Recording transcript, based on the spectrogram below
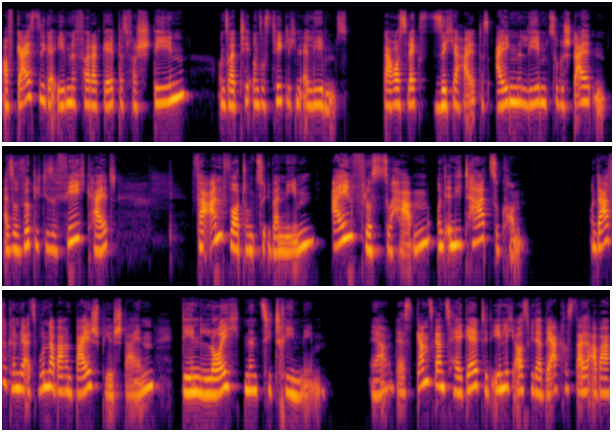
Auf geistiger Ebene fördert Gelb das Verstehen unserer, unseres täglichen Erlebens. Daraus wächst Sicherheit, das eigene Leben zu gestalten. Also wirklich diese Fähigkeit, Verantwortung zu übernehmen, Einfluss zu haben und in die Tat zu kommen. Und dafür können wir als wunderbaren Beispielstein den leuchtenden Zitrin nehmen. Ja, der ist ganz, ganz hellgelb, sieht ähnlich aus wie der Bergkristall, aber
